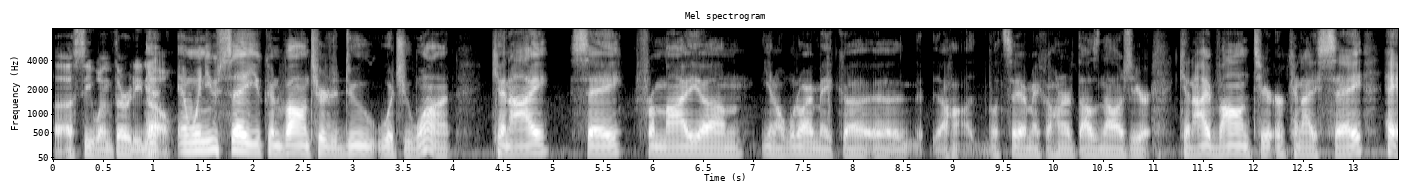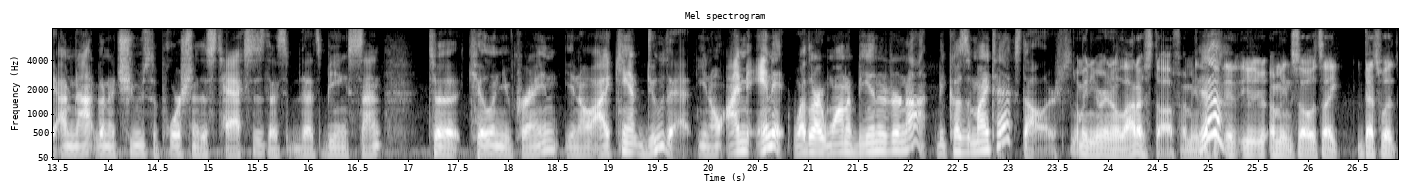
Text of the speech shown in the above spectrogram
a C one thirty. No, And, and when you say you can volunteer to do what you want, can I say from my, um, you know, what do I make? Uh, uh, let's say I make hundred thousand dollars a year. Can I volunteer, or can I say, hey, I'm not going to choose the portion of this taxes that's that's being sent to kill in Ukraine, you know, I can't do that. You know, I'm in it whether I want to be in it or not because of my tax dollars. I mean, you're in a lot of stuff. I mean, Yeah. it- it- I mean, so it's like that's what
